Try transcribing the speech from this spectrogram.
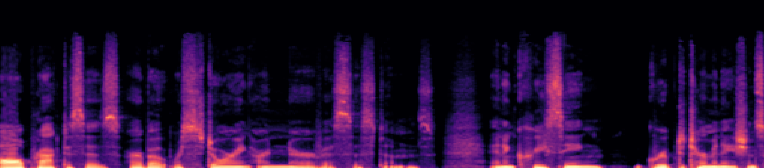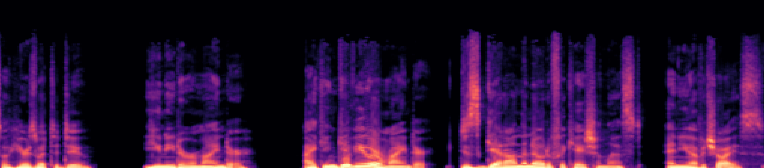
All practices are about restoring our nervous systems and increasing group determination. So here's what to do you need a reminder. I can give you a reminder. Just get on the notification list and you have a choice.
